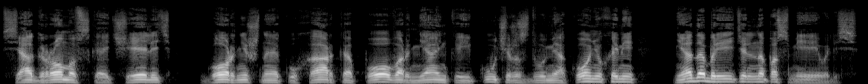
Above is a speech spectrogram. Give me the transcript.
Вся громовская челядь, горничная, кухарка, повар, нянька и кучер с двумя конюхами неодобрительно посмеивались.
